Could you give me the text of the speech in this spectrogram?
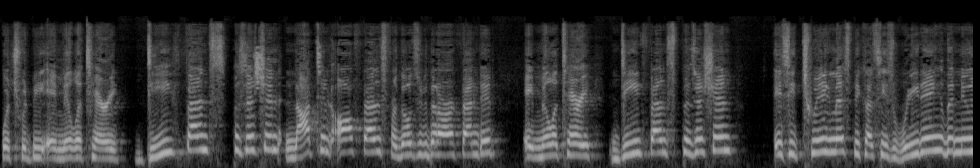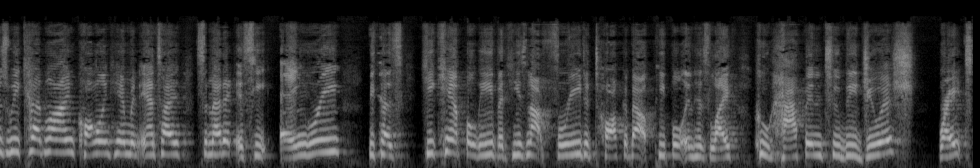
which would be a military defense position, not an offense for those of you that are offended? A military defense position? Is he tweeting this because he's reading the Newsweek headline calling him an anti-Semitic? Is he angry because he can't believe that he's not free to talk about people in his life who happen to be Jewish, right?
